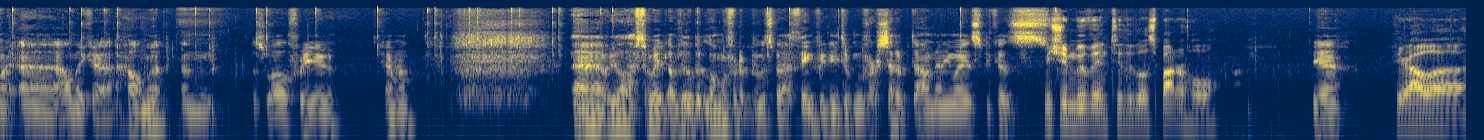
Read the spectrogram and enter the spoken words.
Right, uh, I'll make a helmet and as well for you, Cameron. Uh, we'll have to wait a little bit longer for the boots, but I think we need to move our setup down anyways because We should move it into the little spawner hole. yeah, Here, I'll uh,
